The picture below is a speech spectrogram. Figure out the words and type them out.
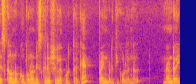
டிஸ்கவுண்ட் கூப்பனும் டிஸ்கிரிப்ஷனில் கொடுத்துருக்கேன். பயன்படுத்தி கொள்ளுங்கள். நன்றி.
